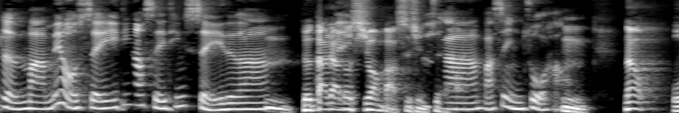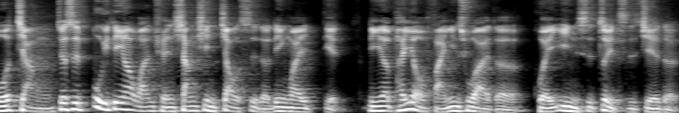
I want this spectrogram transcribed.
人嘛，没有谁一定要谁听谁的啊。嗯，就大家都希望把事情做好。啊，把事情做好。嗯，那我讲就是不一定要完全相信教室的另外一点，你的朋友反映出来的回应是最直接的。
